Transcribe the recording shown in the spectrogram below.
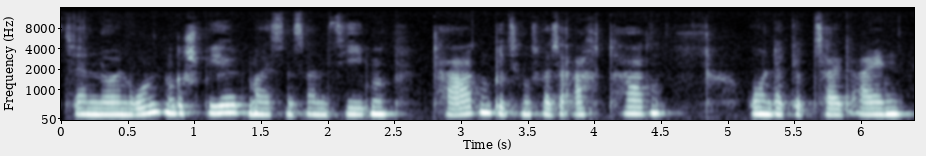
es werden neun Runden gespielt, meistens an sieben Tagen bzw. acht Tagen. Und da gibt es halt einen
